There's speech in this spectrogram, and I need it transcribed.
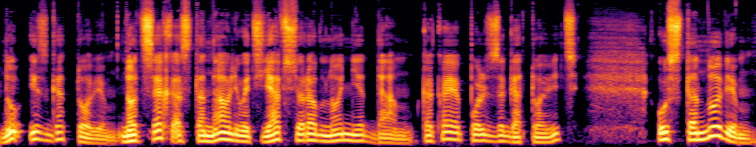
Ну, изготовим. Но цех останавливать я все равно не дам. Какая польза готовить? Установим,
